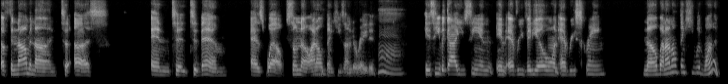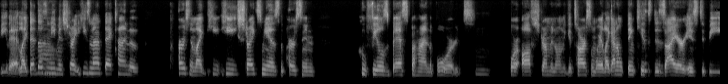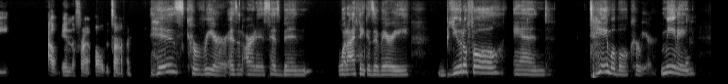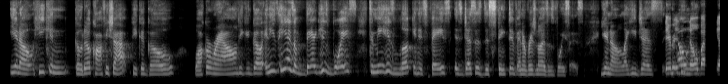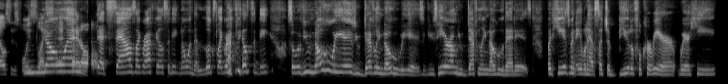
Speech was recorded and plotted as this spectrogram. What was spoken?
a phenomenon to us and to to them as well so no i don't think he's underrated Hmm. Is he the guy you see in in every video on every screen no but i don't think he would want to be that like that doesn't No. even strike he's not that kind of person like he he strikes me as the person who feels best behind the boards Mm. or off strumming on the guitar somewhere. Like I don't think his desire is to be out in the front all the time. his career as an artist has been what I think is a very beautiful and tameable career. Meaning, you know, he can go to a coffee shop, he could go walk around, he can go, and he's he has a very his voice, to me, his look and his face is just as distinctive and original as his voice is. You know, like he just There is no- nobody else's voice like no that one at all. that sounds like Raphael Saadiq, no one that looks like Raphael Saadiq. So if you know who he is, you definitely know who he is. If you hear him, you definitely know who that is. But he has been able to have such a beautiful career where he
